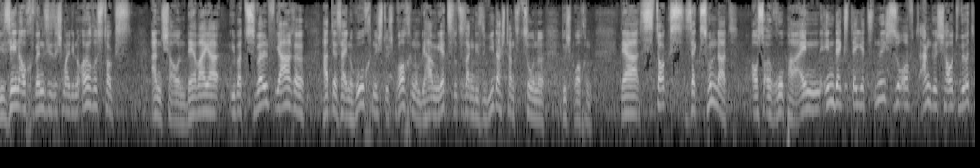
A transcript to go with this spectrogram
wir sehen auch, wenn Sie sich mal den Eurostox anschauen, der war ja über zwölf Jahre, hat er sein Hoch nicht durchbrochen und wir haben jetzt sozusagen diese Widerstandszone durchbrochen. Der Stox 600 aus Europa, ein Index, der jetzt nicht so oft angeschaut wird,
